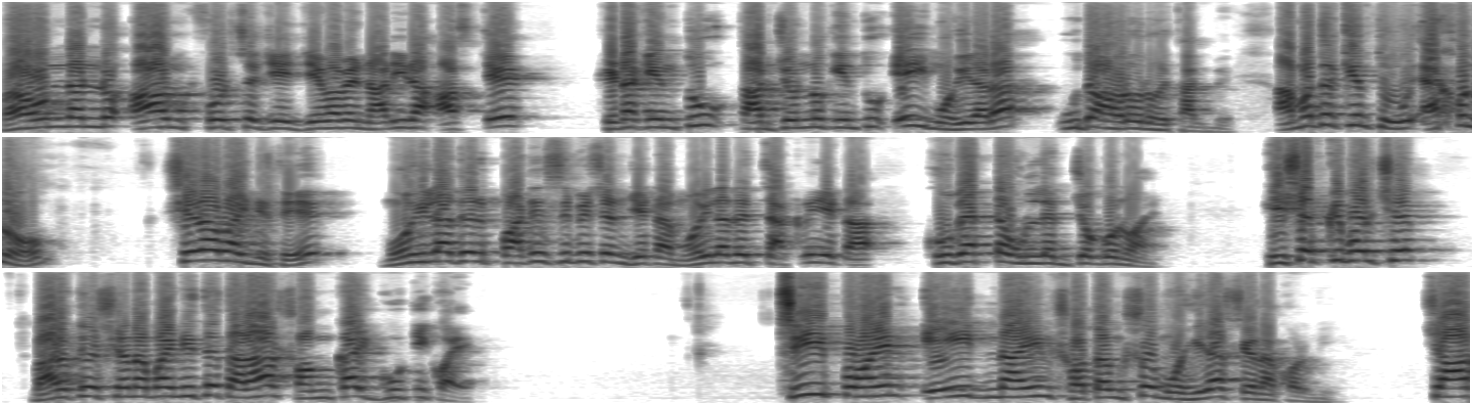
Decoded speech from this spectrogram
বা অন্যান্য আর্ম ফোর্সে যে, যেভাবে নারীরা আসছে, সেটা কিন্তু, তার জন্য কিন্তু এই মহিলারা উদাহরণ হয়ে থাকবে। আমাদের কিন্তু এখনও সেনাবাহিনীতে মহিলাদের পার্টিসিপেশন যেটা, মহিলাদের চাকরি এটা খুব একটা উল্লেখযোগ্য নয়। হিসেব কি বলছে? ভারতীয় সেনাবাহিনীতে তারা সংখ্যায় গুটি কয়েক। থ্রি পয়েন্ট এইট নাইন শতাংশ মহিলা সেনাকর্মী। চার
